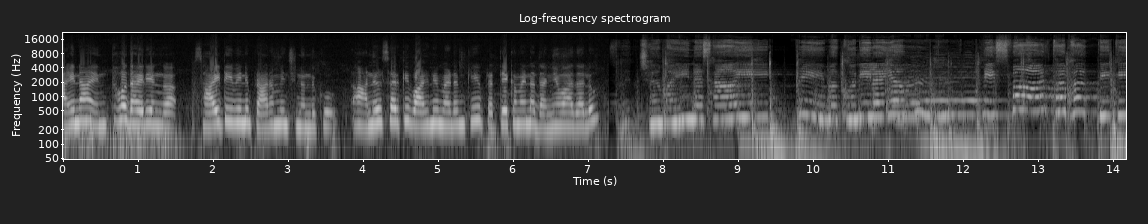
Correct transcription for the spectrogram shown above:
అయినా ఎంతో ధైర్యంగా సాయి టీవీని ప్రారంభించినందుకు అనిల్ సార్కి వాహిని మేడంకి ప్రత్యేకమైన ధన్యవాదాలు. స్వచ్ఛమైన సాయి ప్రేమకు నిలయం నిస్వార్థ భక్తికి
